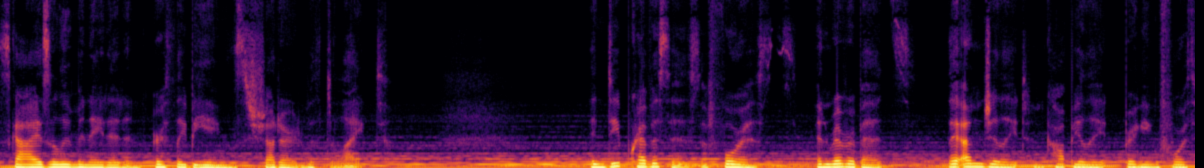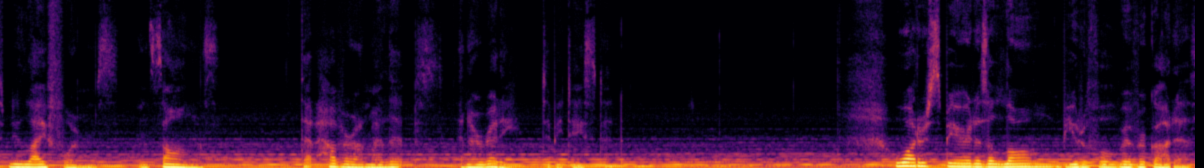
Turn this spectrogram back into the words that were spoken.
skies illuminated, and earthly beings shuddered with delight. In deep crevices of forests and riverbeds, they undulate and copulate, bringing forth new life forms and songs that hover on my lips and are ready to be tasted. Water Spirit is a long, beautiful river goddess.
